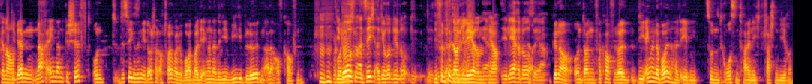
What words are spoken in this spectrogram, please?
genau. Die werden nach England geschifft und deswegen sind die in Deutschland auch teurer geworden, weil die Engländer die wie die Blöden alle aufkaufen. die Dosen an sich, also die, die, die, Die fünf Genau, die leeren, ja. Die leere Dose, ja. Genau, und dann verkaufen, weil die Engländer wollen halt eben zu einem großen Teil nicht Flaschenbiere.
